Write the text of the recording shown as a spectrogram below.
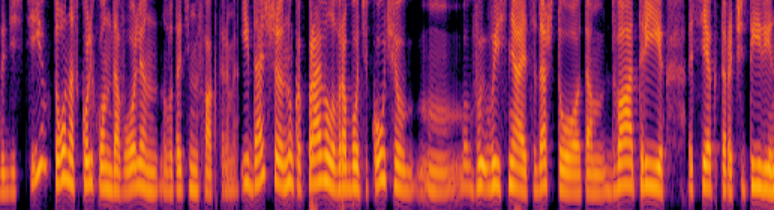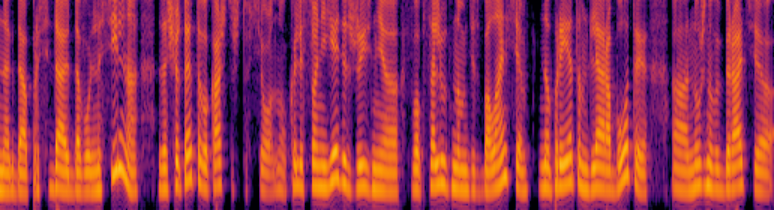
до 10 то, насколько он доволен вот этими факторами. И дальше, ну, как правило, в работе коуча выясняется, да, что там 2-3 сектора, 4 иногда проседают довольно сильно. За счет этого кажется, что все, ну, колесо не едет, жизнь э, в абсолютном дисбалансе, но при этом для работы э, нужно выбирать э,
